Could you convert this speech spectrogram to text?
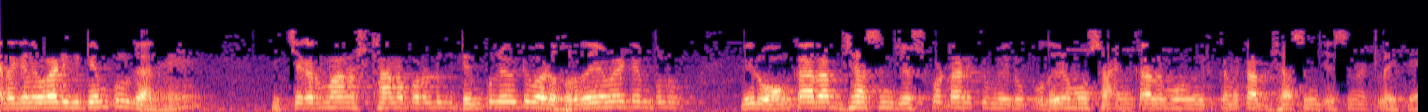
ఎరగని వాడికి టెంపుల్ కానీ నిత్యకర్మానుష్ఠానపరుడికి టెంపుల్ ఏమిటి? వాడు హృదయమే టెంపుల్. మీరు ఓంకారాభ్యాసం చేసుకోవటానికి మీరు ఉదయము సాయంకాలము మీరు కనుక అభ్యాసం చేసినట్లయితే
